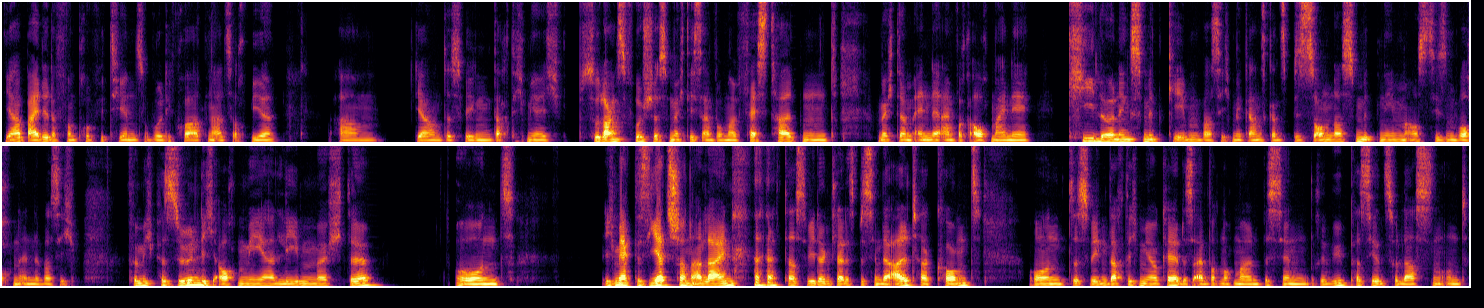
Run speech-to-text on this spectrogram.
ja beide davon profitieren, sowohl die Kroaten als auch wir. Ähm, ja, und deswegen dachte ich mir, ich, solange es frisch ist, möchte ich es einfach mal festhalten und möchte am Ende einfach auch meine Key Learnings mitgeben, was ich mir ganz, ganz besonders mitnehme aus diesem Wochenende, was ich für mich persönlich auch mehr leben möchte. Und ich merke das jetzt schon allein, dass wieder ein kleines bisschen der Alltag kommt und deswegen dachte ich mir, okay, das einfach noch mal 'n bisschen Revue passieren zu lassen und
